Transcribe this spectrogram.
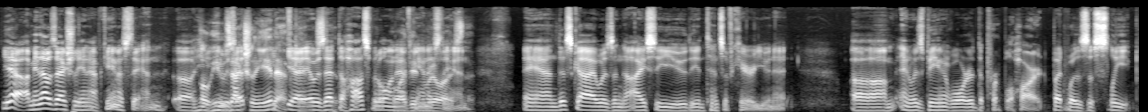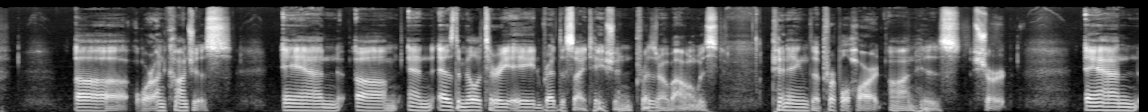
Yeah, I mean that was actually in Afghanistan. Uh, Oh, he was at- actually in Afghanistan. Yeah, it was at the hospital in Oh, I didn't Afghanistan. realize that. and this guy was in the ICU, the intensive care unit, um, and was being awarded the Purple Heart, but was asleep uh, or unconscious. And um, and as the military aide read the citation, President Obama was pinning the Purple Heart on his shirt. And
